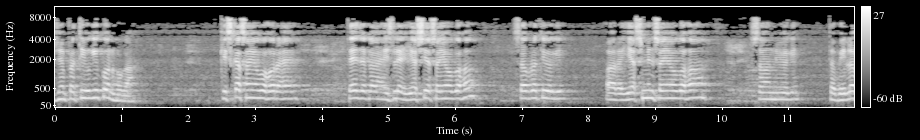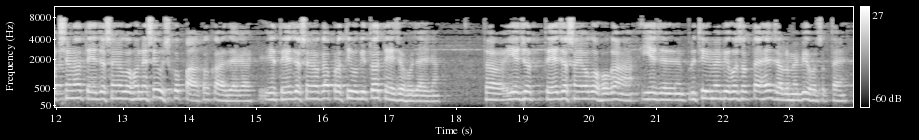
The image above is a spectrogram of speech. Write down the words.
इसमें प्रतियोगी कौन होगा? किसका संयोग हो रहा है? तेज का, इसलिए यश्य संयोग सब प्रतियोगी और यस्मिन संयोग संयोगी। तो विलक्षण तेज संयोग होने से उसको पाक कहा जाएगा। ये तेज संयोग का प्रतियोगी तो तेज हो जाएगा। तो ये जो तेज संयोग होगा, ये पृथ्वी में भी हो सकता है, जल में भी हो सकता है।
